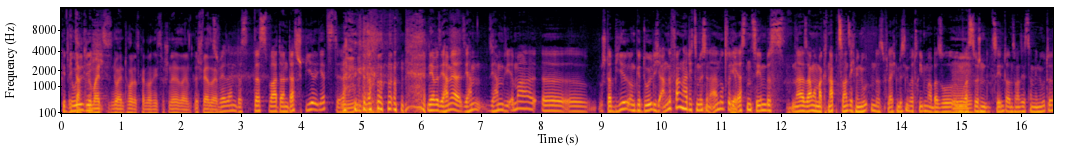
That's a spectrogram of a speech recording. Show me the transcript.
Ich geduldig. dachte, du meinst, es ist nur ein Tor, das kann doch nicht so schnell sein, äh, schwer sein. schwer sein. Das, das war dann das Spiel jetzt. Ja. Mhm. Genau. nee, aber sie haben ja, sie haben, sie haben wie immer äh, stabil und geduldig angefangen, hatte ich zumindest den Eindruck, so die Ja. ersten 10 bis, na, sagen wir mal knapp 20 Minuten, das ist vielleicht ein bisschen übertrieben, aber so Mhm. irgendwas zwischen der 10. und 20. Minute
